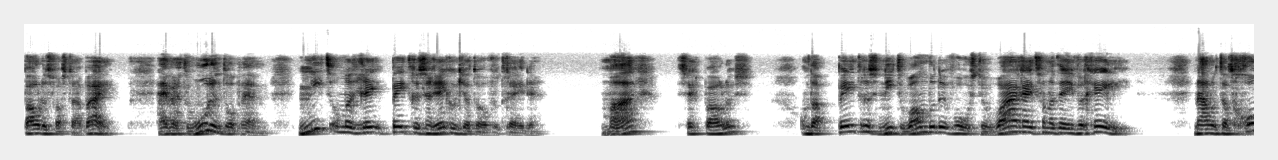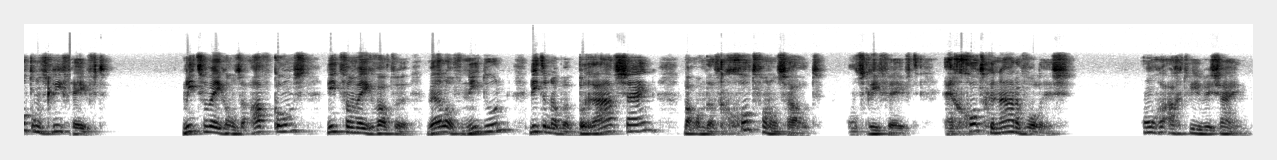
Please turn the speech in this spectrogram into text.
Paulus was daarbij. Hij werd woedend op hem. Niet omdat Petrus een regeltje had overtreden. Maar, zegt Paulus, omdat Petrus niet wandelde volgens de waarheid van het evangelie. Namelijk dat God ons lief heeft. Niet vanwege onze afkomst, niet vanwege wat we wel of niet doen, niet omdat we braaf zijn, maar omdat God van ons houdt, ons lief heeft en God genadevol is, ongeacht wie we zijn.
